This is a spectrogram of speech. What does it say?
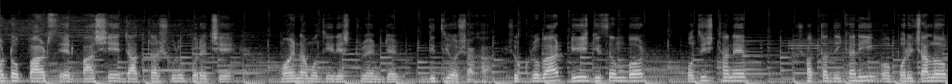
অটো পার্টস এর পাশে যাত্রা শুরু করেছে ময়নামতি রেস্টুরেন্টের দ্বিতীয় শাখা। শুক্রবার তিরিশ ডিসেম্বর, প্রতিষ্ঠানের স্বত্বাধিকারী ও পরিচালক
